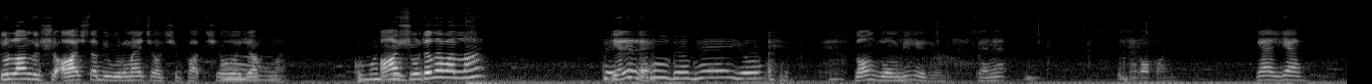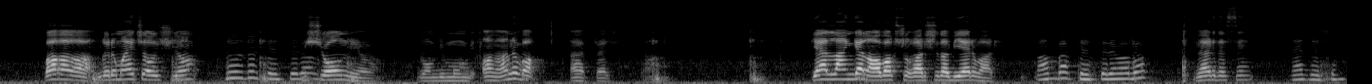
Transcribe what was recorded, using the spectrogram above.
Dur lan dur şu ağaçta bir vurmaya çalışayım. Pat şey Aa. olacak mı? Kumaş Aa şurada da var lan. Gel hele. buldum. Hey yo. Lan zombi geliyormuş. Seni kafan. Gel gel. Bak aga kırmaya çalışıyorum. dur dur testere Bir al. şey olmuyor. Zombi mombi. Ananı bak. Evet fel. Tamam. Gel lan gel. Aa bak şu karşıda bir yer var. Lan bak testereme bak. Neredesin? Neredesin?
